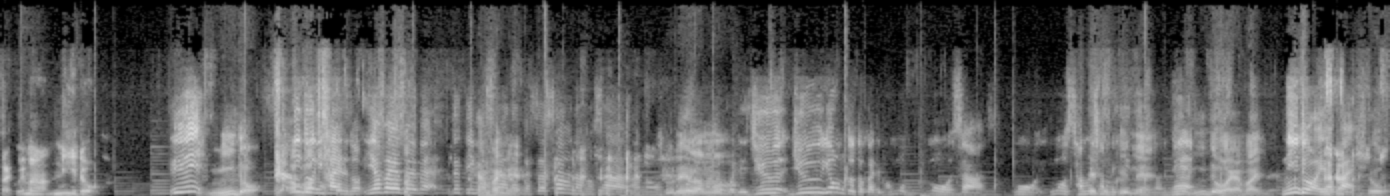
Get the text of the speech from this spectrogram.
最高。今、2度。え？2度。二度に入るの？やばいやばいやばい。だって今さ、ね。なんかさ、サウナのさ、あの、それはもう。とこで10 14度とかでももう、もうさ、もう、もう寒い寒いって言ってるのにね。2度はやばいね。2度はやばい。ショ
